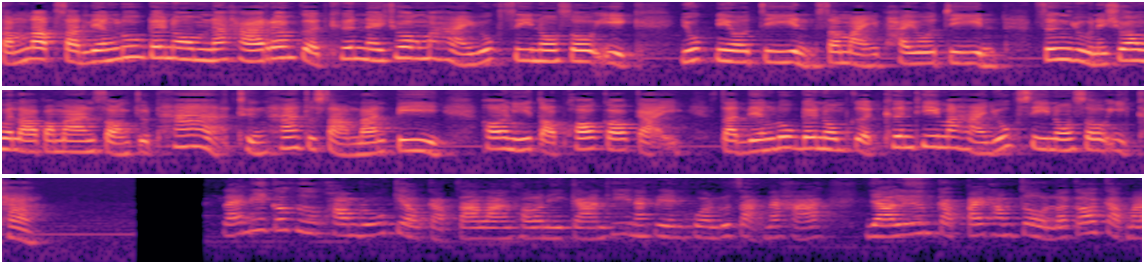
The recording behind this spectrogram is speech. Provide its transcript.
สำหรับสัตว์เลี้ยงลูกด้วยนมนะคะ เริ่มเกิดขึ้นในช่วงมหายุคซีโนโซอิก ยุคนีโอจีน สมัยไพโอจีน ซึ่งอยู่ในช่วงเวลาประมาณ 2.5 ถึง 5.3 ล้านปี ข้อนี้ตอบข้อกอไก่ สัตว์เลี้ยงลูกด้วยนมเกิดขึ้นที่มหายุคซีโนโซอิกค่ะ และนี่ก็คือความรู้เกี่ยวกับตารางธรณีการที่นักเรียนควรรู้จักนะคะ อย่าลืมกลับไปทำโจทย์แล้วก็กลับมา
